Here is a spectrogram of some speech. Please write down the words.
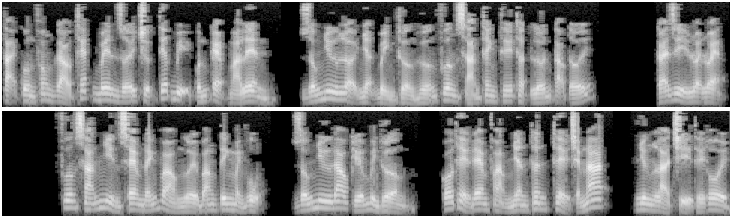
tại cuồng phong gào thét bên dưới trực tiếp bị cuốn kẹp mà lên, giống như lợi nhận bình thường hướng phương sán thanh thế thật lớn tạo tới. Cái gì loại loẹt? Phương sán nhìn xem đánh vào người băng tinh mạnh vụn, giống như đao kiếm bình thường, có thể đem phạm nhân thân thể chém nát, nhưng là chỉ thế thôi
